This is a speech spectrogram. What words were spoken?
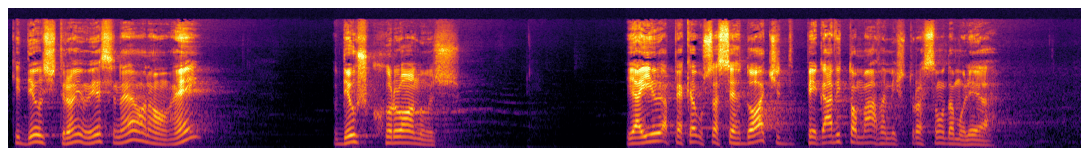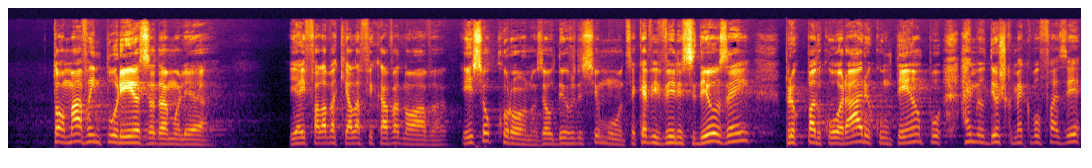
Que Deus estranho esse, né ou não, hein? Deus Cronos. E aí o sacerdote pegava e tomava a menstruação da mulher. Tomava a impureza da mulher. E aí falava que ela ficava nova. Esse é o Cronos, é o Deus desse mundo. Você quer viver nesse Deus, hein? Preocupado com o horário, com o tempo. Ai meu Deus, como é que eu vou fazer?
